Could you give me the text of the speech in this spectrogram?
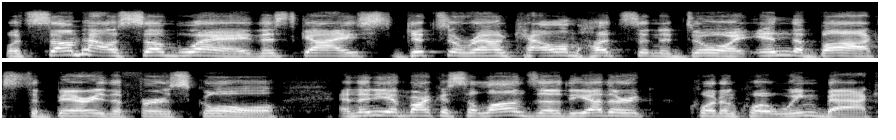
but somehow, some way, this guy gets around Callum Hudson-Odoi in the box to bury the first goal, and then you have Marcos Alonso, the other quote unquote wingback,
